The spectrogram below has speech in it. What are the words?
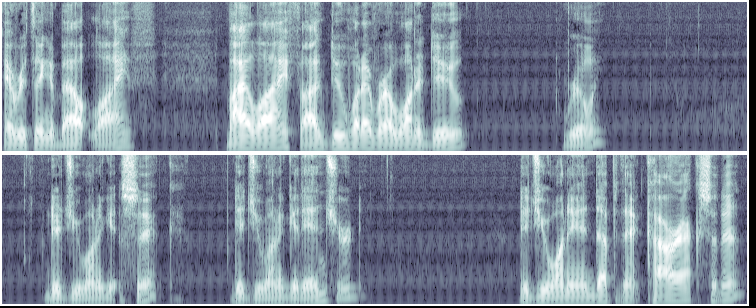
everything about life. My life, I'll do whatever I want to do. Really? Did you want to get sick? Did you want to get injured? Did you want to end up in that car accident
